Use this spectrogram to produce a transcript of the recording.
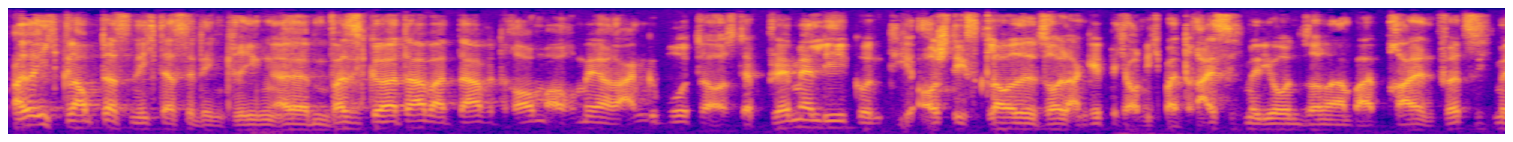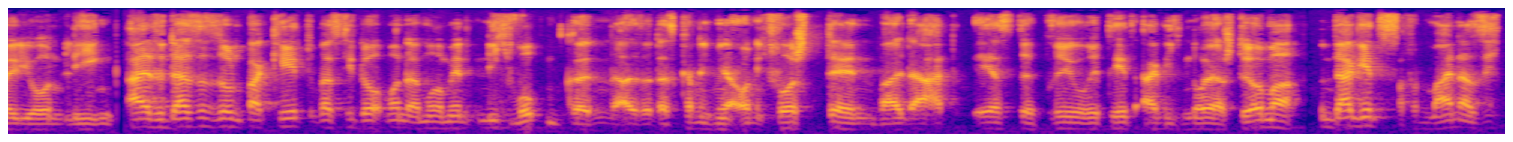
Also ich glaube das nicht, dass sie den kriegen. Ähm, was ich gehört habe, hat David Raum auch mehrere Angebote aus der Premier League und die Ausstiegsklausel soll angeblich auch nicht bei 30 Millionen, sondern bei prallen 40 Millionen liegen. Also das ist so ein Paket, was die Dortmunder im Moment nicht wuppen können. Also das kann ich mir auch nicht vorstellen, weil da hat erste Priorität eigentlich ein neuer Stürmer. Und da geht es von meiner Sicht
